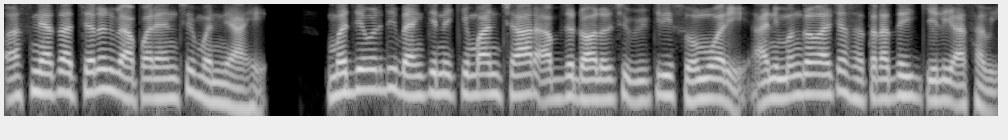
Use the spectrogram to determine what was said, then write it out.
असण्याचा चलन व्यापाऱ्यांचे म्हणणे आहे. मध्यवर्ती बँकेने किमान चार अब्ज डॉलरची विक्री सोमवारी आणि मंगळवारच्या सत्रातही केली असावी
